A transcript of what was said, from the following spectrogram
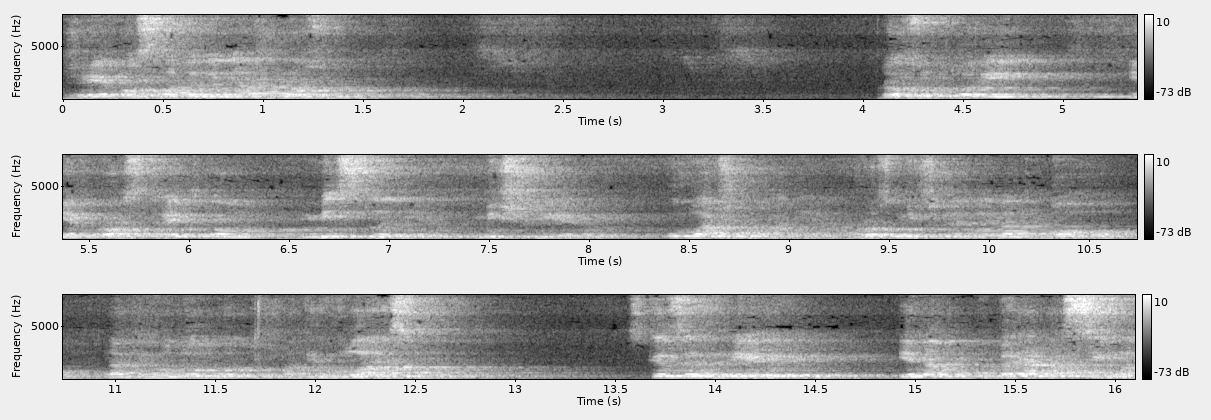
že je oslabený náš rozum. Rozum, ktorý je prostriedkom myslenia, myšlienok, uvažovania, rozmýšľania nad Bohom, nad Jeho dobrotou, nad Jeho láskou. Skrze hriech je nám uberaná sila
